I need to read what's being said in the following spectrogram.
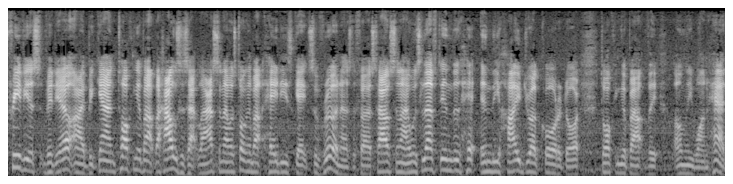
previous video, I began talking about the houses at last, and I was talking about Hades Gates of Ruin as the first house, and I was left in the in the Hydra corridor talking about the only one head.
